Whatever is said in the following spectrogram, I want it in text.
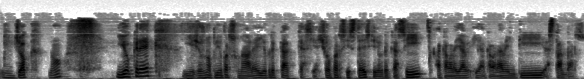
un joc, no? Jo crec, i això és una opinió personal, eh? jo crec que, que si això persisteix, que jo crec que sí, acabarà, ja, acabarà havent-hi estàndards.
